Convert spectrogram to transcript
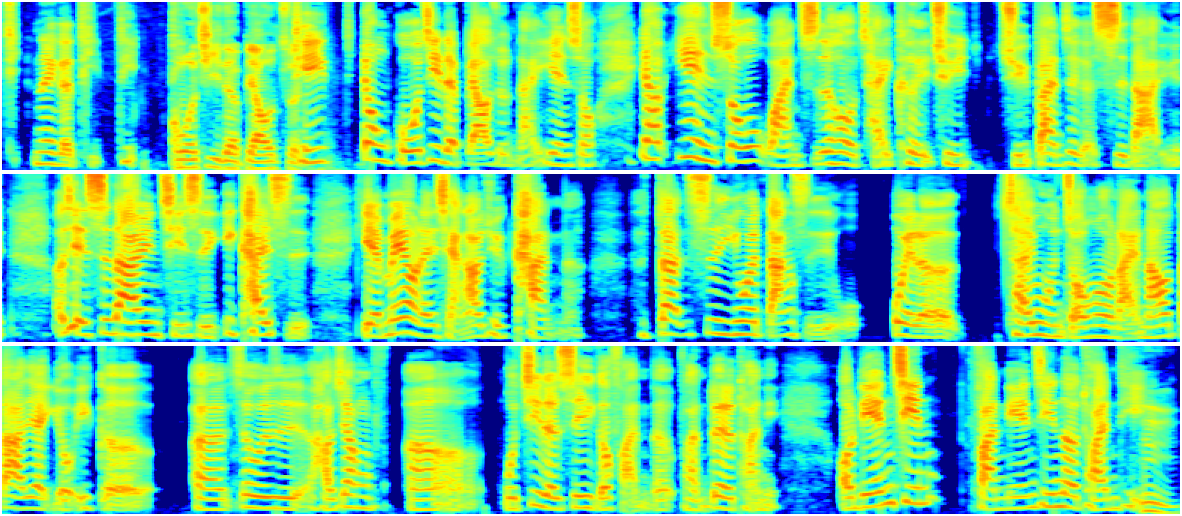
体那个体体国际的标准，提用国际的标准来验收，要验收完之后才可以去举办这个四大运，而且四大运其实一开始也没有人想要去看呢，但是因为当时为了蔡英文总统来，然后大家有一个呃，就是好像呃，我记得是一个反的反对的团体哦，年金反年金的团体，嗯，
